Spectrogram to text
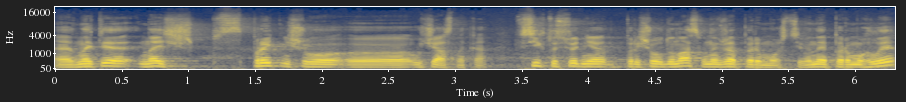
е, знайти найспритнішого е, учасника. Всі, хто сьогодні прийшов до нас, вони вже переможці. Вони перемогли,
